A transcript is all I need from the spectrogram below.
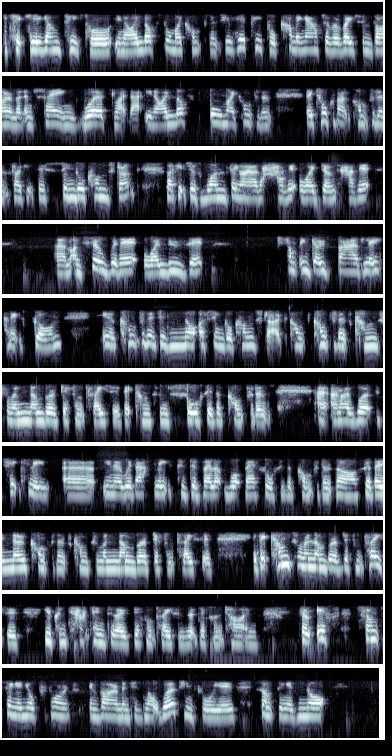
Particularly young people, you know, I lost all my confidence. You hear people coming out of a race environment and saying words like that. You know, I lost all my confidence. They talk about confidence like it's this single construct, like it's just one thing. I either have it or I don't have it um, I'm filled with it or I lose it. Something goes badly and it's gone. You know, confidence is not a single construct. Com- confidence comes from a number of different places. It comes from sources of confidence, and, and I work particularly, uh, you know, with athletes to develop what their sources of confidence are, so they know confidence comes from a number of different places. If it comes from a number of different places, you can tap into those different places at different times. So if something in your performance environment is not working for you, something is not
